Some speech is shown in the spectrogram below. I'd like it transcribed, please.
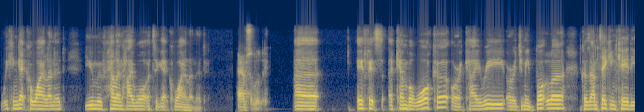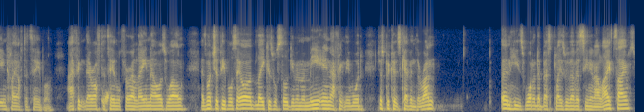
we can get Kawhi Leonard, you move hell and high water to get Kawhi Leonard. Absolutely. Uh, if it's a Kemba Walker or a Kyrie or a Jimmy Butler, because I'm taking KD and Clay off the table. I think they're off the yeah. table for LA now as well. As much as people say, oh, Lakers will still give him a meeting, I think they would just because Kevin Durant. And he's one of the best players we've ever seen in our lifetimes.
